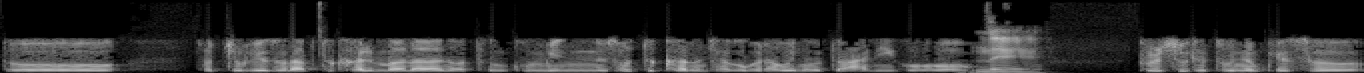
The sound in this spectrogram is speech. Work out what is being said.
또 저쪽에서 납득할 만한 어떤 국민을 설득하는 작업을 하고 있는 것도 아니고 네. 불수 대통령께서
